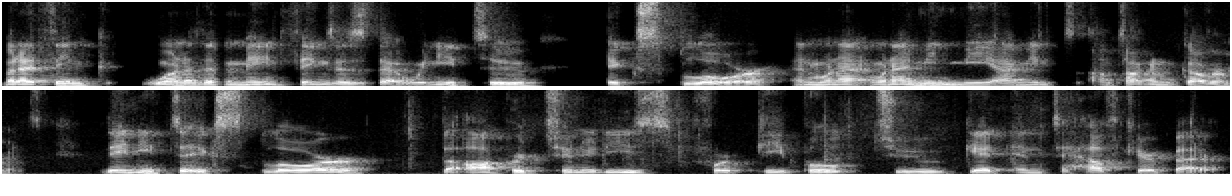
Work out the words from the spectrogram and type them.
but I think one of the main things is that we need to explore, and when I when I mean me, I mean I'm talking government. They need to explore the opportunities for people to get into healthcare better.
